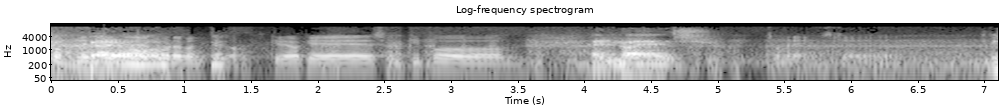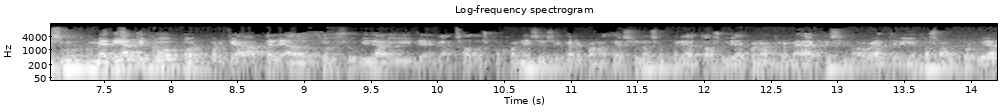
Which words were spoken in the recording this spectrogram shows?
completamente de acuerdo contigo. Creo que es el tipo... Él no es... Hombre, es que es mediático por, porque ha peleado toda su vida y le ha echado dos cojones y eso hay que reconocérselo, se ha peleado toda su vida con una enfermedad que si no hubiera tenido, pues a lo mejor hubiera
